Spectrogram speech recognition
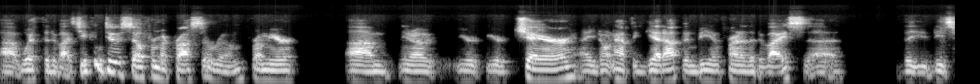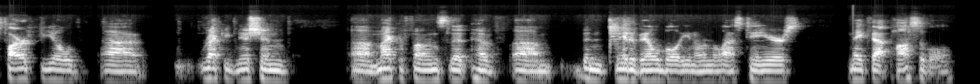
uh, with the device. You can do so from across the room, from your um, you know your your chair. Uh, you don't have to get up and be in front of the device. Uh, the these far field uh, recognition uh, microphones that have um, been made available, you know, in the last ten years make that possible.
